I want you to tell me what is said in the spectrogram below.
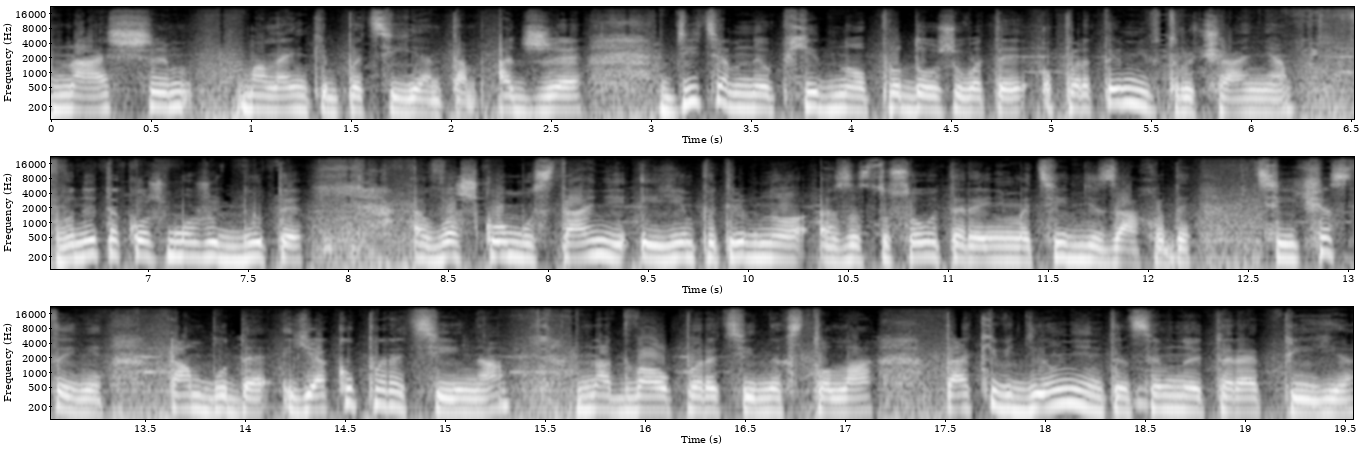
нашим маленьким пацієнтам, адже дітям необхідно продовжувати оперативні втручання. Вони також можуть бути в важкому стані, і їм потрібно застосовувати реанімаційні заходи. В цій частині там буде як операційна на два операційних стола, так і відділення інтенсивної терапії,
